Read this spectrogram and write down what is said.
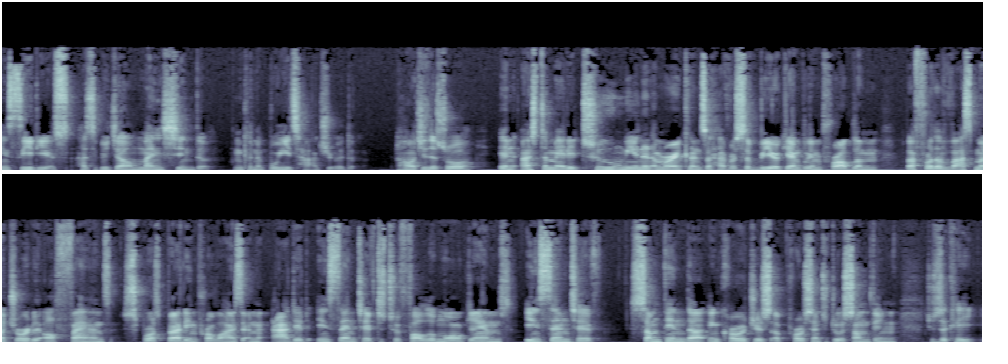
insidious，它是比较慢性的，你可能不易察觉的。然后记者说。An estimated 2 million Americans have a severe gambling problem, but for the vast majority of fans, sports betting provides an added incentive to follow more games. Incentive, something that encourages a person to do something，就是可以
